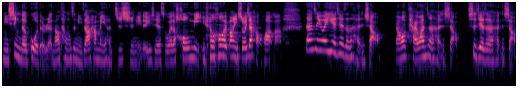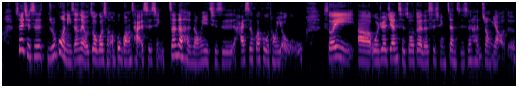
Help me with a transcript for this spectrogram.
你信得过的人，然后同时你知道他们也很支持你的一些所谓的 homie，然后会帮你说一下好话嘛。但是因为业界真的很小。然后台湾真的很小，世界真的很小，所以其实如果你真的有做过什么不光彩的事情，真的很容易，其实还是会互通有无。所以呃，我觉得坚持做对的事情，正直是很重要的。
